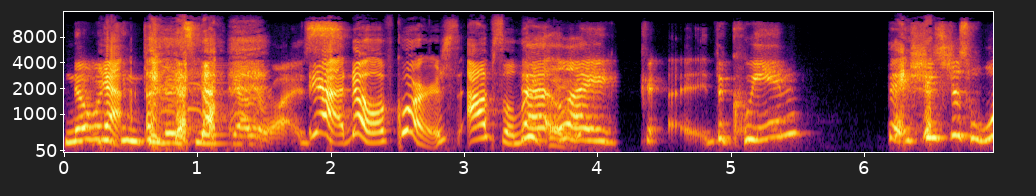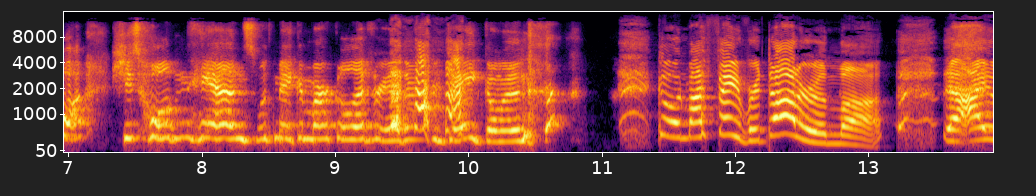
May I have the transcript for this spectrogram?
no one Yeah. can convince me otherwise. Yeah, no, of course. Absolutely. that like the queen that she's just wa- she's holding hands with Meghan Markle every other day going going my favorite daughter-in-law yeah i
